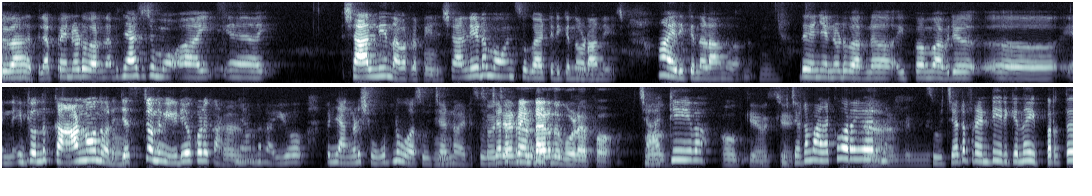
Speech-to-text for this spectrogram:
വിവാഹത്തിൽ അപ്പൊ എന്നോട് പറഞ്ഞു അപ്പൊ ഞാൻ ചോദിച്ചു "മോ- ആ, ഈ, ഏ, ശാലിനി എന്ന് അവരുടെ പേര്? ശാലിനിയുടെ മോൻ സുഖമായിട്ടിരിക്കുന്നോടാന്ന് ചോദിച്ചു. ആ ഇരിക്കുന്നടാന്ന് പറഞ്ഞു ഇത് കഴിഞ്ഞ് എന്നോട് പറഞ്ഞു ഇപ്പം അവർ എന്നെ- എനിക്കൊന്ന് കാണണോന്ന് പറഞ്ഞു. ജസ്റ്റ് ഒന്ന് വീഡിയോ കോളിൽ കാണണം. ഞാൻ പറഞ്ഞു അയ്യോ ഇപ്പൊ ഞങ്ങൾ ഷൂട്ടിന് പോവാ സൂചേട്ടനുമായിട്ട്. സൂചേട്ടൻ ചാറ്റ് ചെയ്യുക സൂചേട്ടൻ വഴക്ക് പറയുമായിരുന്നു സൂചേട്ടൻ ഫ്രണ്ട് ഇരിക്കുന്ന ഇപ്പുറത്ത്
